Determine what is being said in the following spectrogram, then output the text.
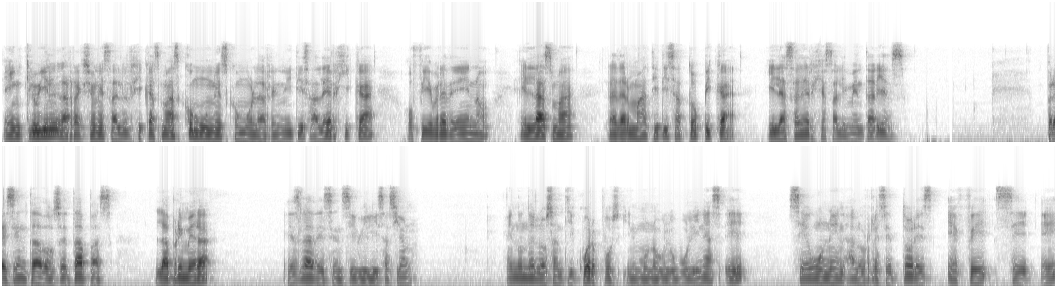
e incluyen las reacciones alérgicas más comunes como la rinitis alérgica o fiebre de heno, el asma, la dermatitis atópica y las alergias alimentarias. Presenta dos etapas. La primera es la de sensibilización, en donde los anticuerpos inmunoglobulinas E se unen a los receptores FCERI,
